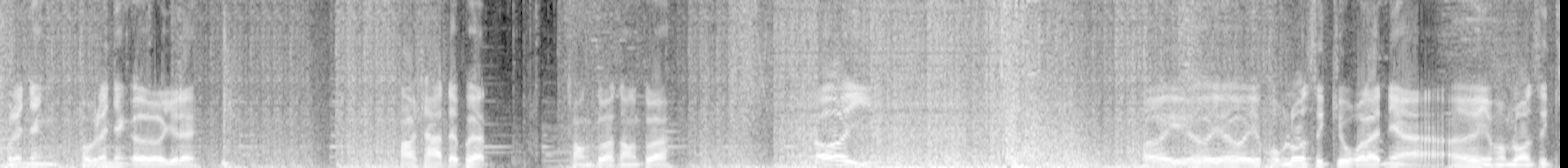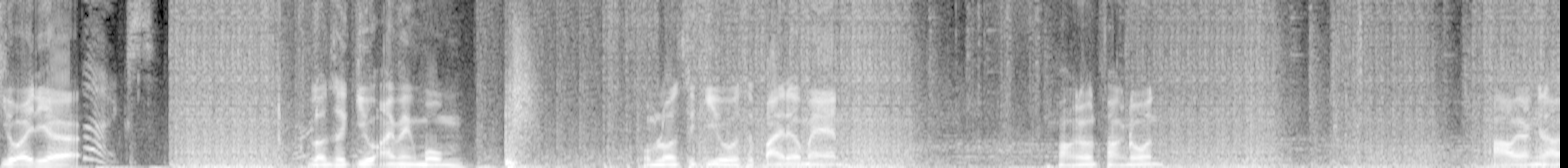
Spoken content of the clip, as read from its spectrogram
ผมเล่นยังผมเล่นยังเอออยู่เลย เข้าชาร์จเลยเพื่อนสองตัวสองตัวเอ้ยเฮ้ยเฮ้ยเฮ้ยผมโลนสกิลอะไรเนี่ยเอ้ยผมโลนสกิลไอเดีย Thanks. โลนสกิลไอแมงมุม ผมโลนสกิลสไปเดอร์แมนฝั่งโน้นฝั่งโน้นเอายังเรา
